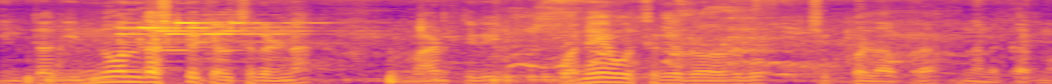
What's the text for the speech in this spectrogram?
ಇಂಥದ್ದು ಇನ್ನೊಂದಷ್ಟು ಕೆಲಸಗಳನ್ನ ಮಾಡ್ತೀವಿ. ಕೊನೆ ಉಸಿರಿರೋವರೆಗೂ ಚಿಕ್ಕಬಳ್ಳಾಪುರ ನನ್ನ ಕರ್ಮ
